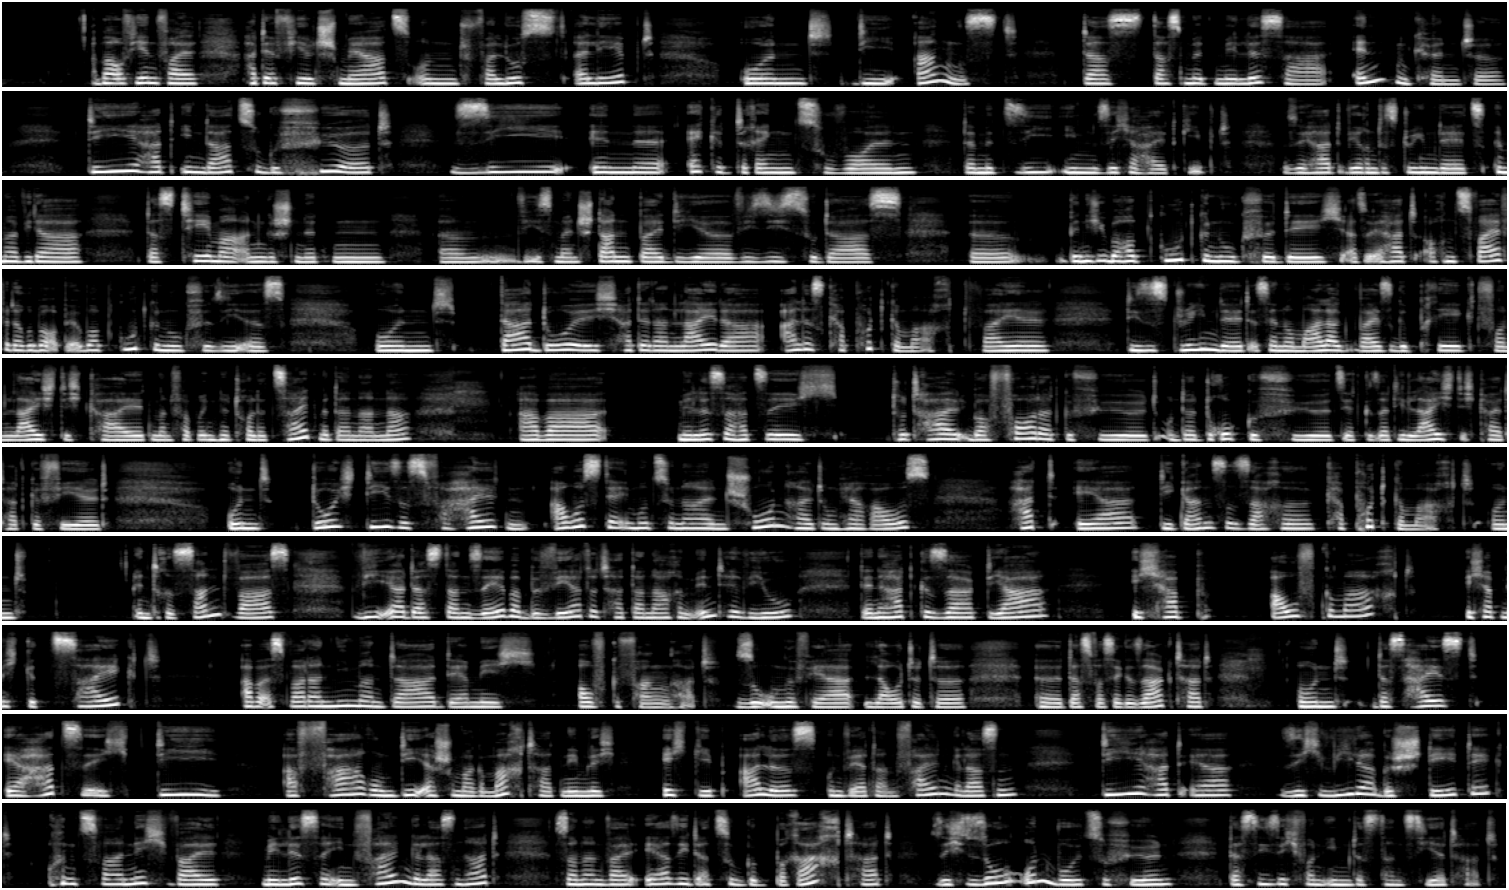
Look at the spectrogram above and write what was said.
Aber auf jeden Fall hat er viel Schmerz und Verlust erlebt und die Angst, dass das mit Melissa enden könnte, die hat ihn dazu geführt, sie in eine Ecke drängen zu wollen, damit sie ihm Sicherheit gibt. Also er hat während des Dream Dates immer wieder das Thema angeschnitten, ähm, wie ist mein Stand bei dir, wie siehst du das, äh, bin ich überhaupt gut genug für dich? Also er hat auch einen Zweifel darüber, ob er überhaupt gut genug für sie ist. Und dadurch hat er dann leider alles kaputt gemacht, weil dieses Dream Date ist ja normalerweise geprägt von Leichtigkeit, man verbringt eine tolle Zeit miteinander, aber Melissa hat sich total überfordert gefühlt, unter Druck gefühlt. Sie hat gesagt, die Leichtigkeit hat gefehlt. Und durch dieses Verhalten aus der emotionalen Schonhaltung heraus hat er die ganze Sache kaputt gemacht. Und Interessant war es, wie er das dann selber bewertet hat danach im Interview, denn er hat gesagt, ja, ich habe aufgemacht, ich habe mich gezeigt, aber es war dann niemand da, der mich aufgefangen hat. So ungefähr lautete äh, das, was er gesagt hat. Und das heißt, er hat sich die Erfahrung, die er schon mal gemacht hat, nämlich ich gebe alles und werde dann fallen gelassen, die hat er sich wieder bestätigt und zwar nicht, weil Melissa ihn fallen gelassen hat, sondern weil er sie dazu gebracht hat, sich so unwohl zu fühlen, dass sie sich von ihm distanziert hat.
